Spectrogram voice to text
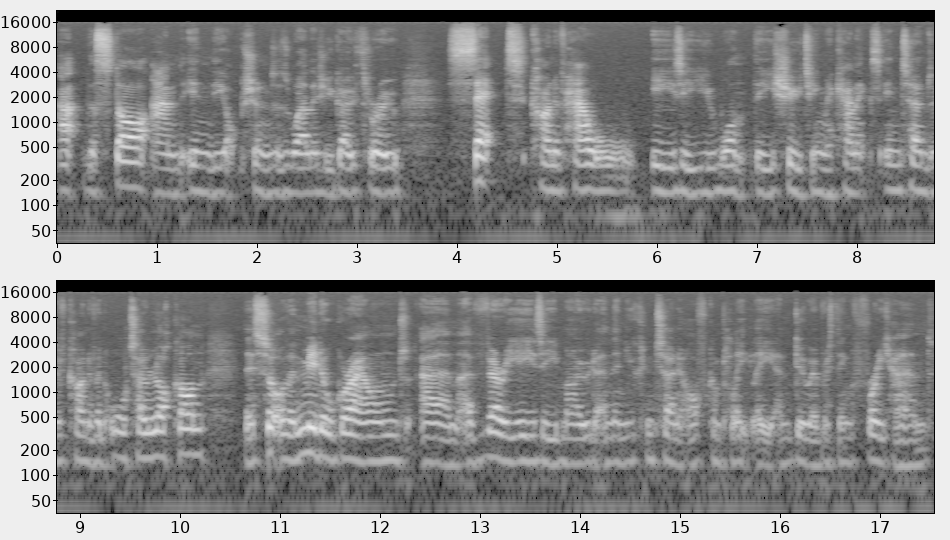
at the start and in the options as well as you go through, set kind of how easy you want the shooting mechanics in terms of kind of an auto lock on. There's sort of a middle ground, um, a very easy mode, and then you can turn it off completely and do everything freehand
